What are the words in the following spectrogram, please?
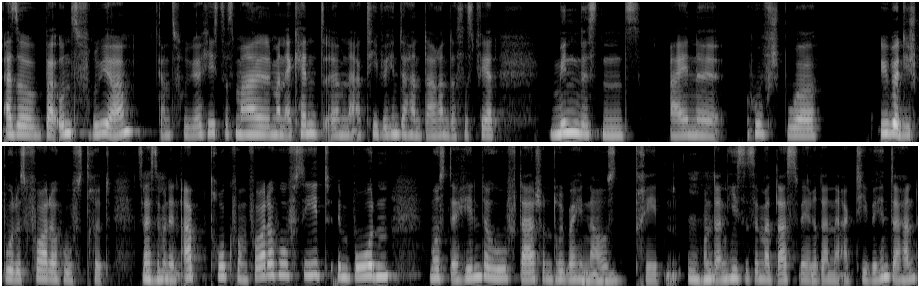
Also bei uns früher, ganz früher, hieß das mal, man erkennt ähm, eine aktive Hinterhand daran, dass das Pferd mindestens eine Hufspur über die Spur des Vorderhufs tritt. Das heißt, wenn man Mhm. den Abdruck vom Vorderhuf sieht im Boden, muss der Hinterhuf da schon drüber hinaus treten. Und Mhm. dann hieß es immer, das wäre dann eine aktive Hinterhand.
